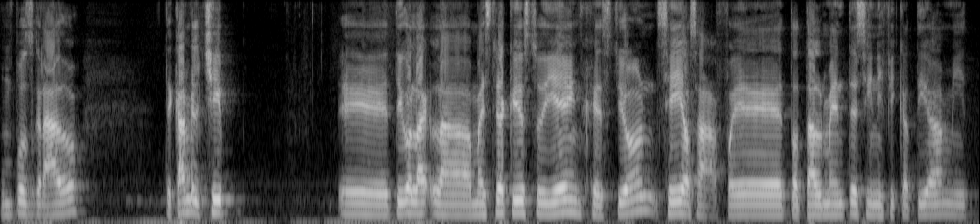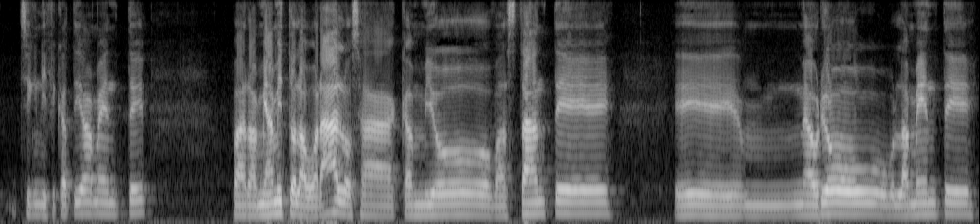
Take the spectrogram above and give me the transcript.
un posgrado, te cambia el chip. Eh, digo, la, maestría que yo estudié en gestión, sí, o sea, fue totalmente significativa, mi, significativamente para mi ámbito laboral, o sea, cambió bastante, eh, me abrió la mente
